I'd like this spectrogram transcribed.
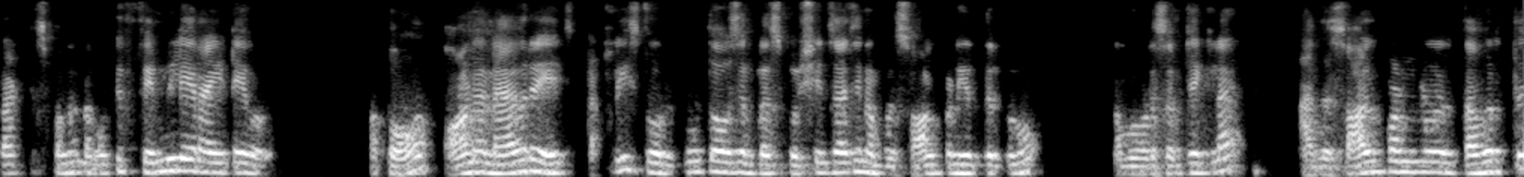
ப்ராக்டிஸ் பண்ண நமக்கு ஃபெமிலியர் ஆகிட்டே வரும். அப்போ on an average at least ஒரு டூ தௌசண்ட் பிளஸ் கொஸ்டின்ஸ் ஆச்சு நம்ம சால்வ் பண்ணியிருந்திருக்கணும் நம்மளோட சப்ஜெக்ட்ல அதை சால்வ் பண்ணுறது தவிர்த்து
